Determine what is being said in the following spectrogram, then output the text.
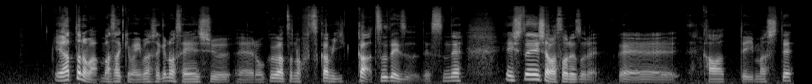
やったのは、まあ、さっきも言いましたけど、先週、えー、6月の2日3日、2days ですね。出演者はそれぞれ、えー、変わっていまして、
